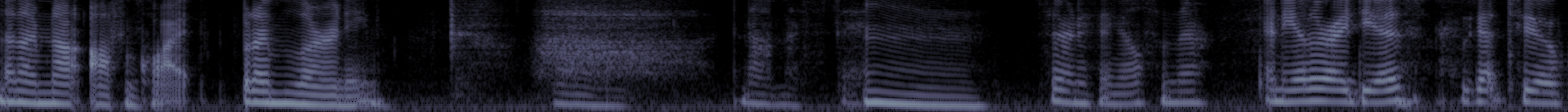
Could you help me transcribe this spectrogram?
And I'm not often quiet, but I'm learning. Namaste. Hmm. Is there anything else in there? Any other ideas? We got two.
